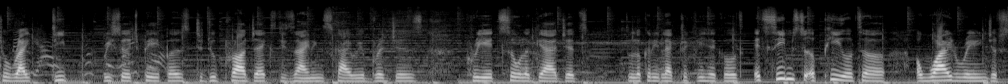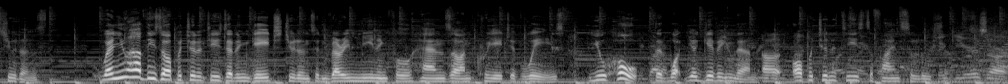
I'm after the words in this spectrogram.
to write deep research papers, to do projects designing skyway bridges, create solar gadgets, to look at electric vehicles. It seems to appeal to a wide range of students. When you have these opportunities that engage students in very meaningful, hands-on, creative ways, you hope that what you're giving them are opportunities to find solutions. The gears are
